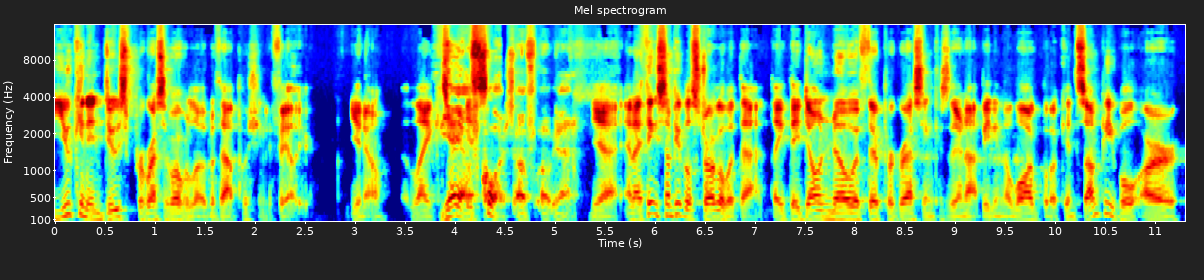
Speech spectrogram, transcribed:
you can induce progressive overload without pushing to failure. You know, like Yeah, yeah, of course. Of, of- yeah. Yeah, and I think some people struggle with that. Like they don't know if they're progressing because they're not beating the logbook, and some people are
